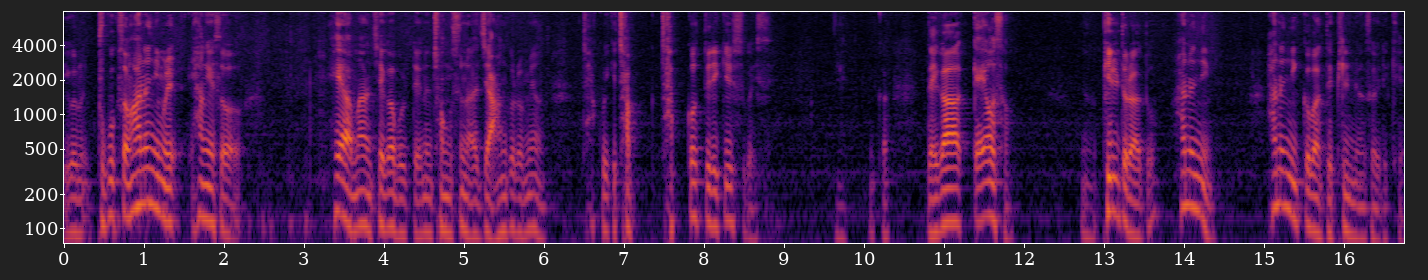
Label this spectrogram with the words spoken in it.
이건 북극성 하느님을 향해서 해야만 제가 볼 때는 정순하지 안 그러면 자꾸 이렇게 잡, 잡것들이 낄 수가 있어요. 예, 그러니까 내가 깨어서 어, 빌더라도 하느님, 하느님급한테 빌면서 이렇게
